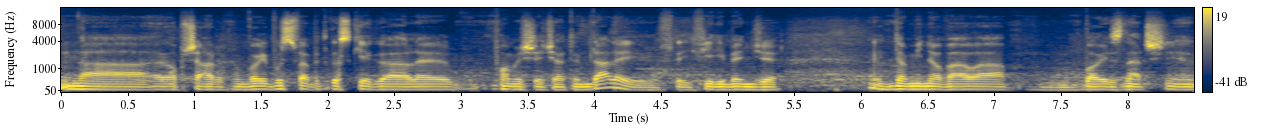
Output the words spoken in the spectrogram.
na obszar województwa bydgoskiego, ale pomyśleć o tym dalej. W tej chwili będzie dominowała, bo jest znacznie,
